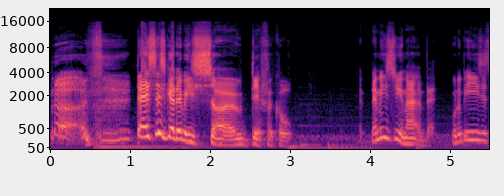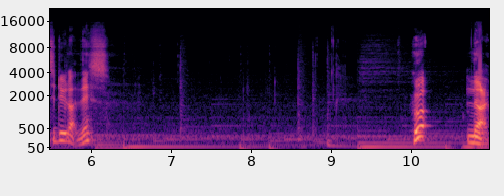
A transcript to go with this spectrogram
this is going to be so difficult. Let me zoom out a bit. Would it be easier to do like this? No.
